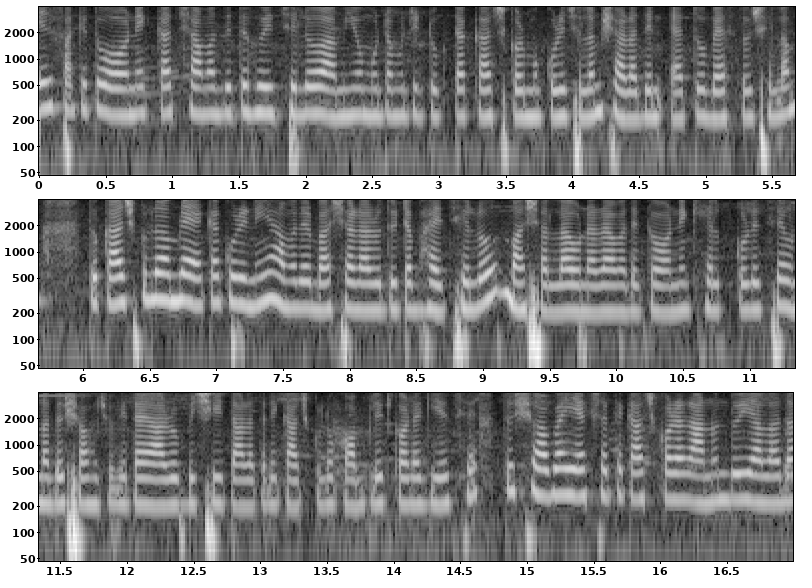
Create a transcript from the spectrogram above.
এর ফাঁকে তো অনেক কাজ সামাল দিতে হয়েছিল, আমিও মোটামুটি টুকটাক কাজকর্ম করেছিলাম, সারাদিন এত ব্যস্ত ছিলাম। তো কাজগুলো আমরা একা করে নিই আমাদের বাসার আরও দুইটা ভাই ছিল মাসাল্লাহ ওনারা আমাদেরকে অনেক হেল্প করেছে, ওনাদের সহযোগিতায় আরও বেশি তাড়াতাড়ি কাজগুলো কমপ্লিট করা গিয়েছে। তো সবাই একসাথে কাজ করার আনন্দই আলাদা।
